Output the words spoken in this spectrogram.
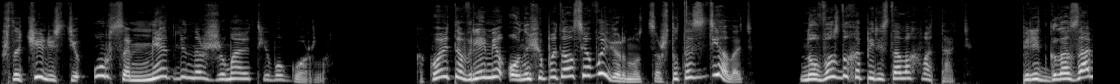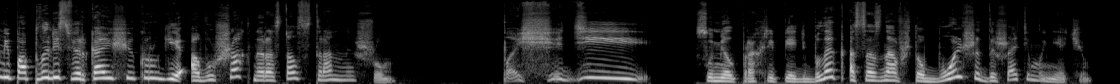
что челюсти Урса медленно сжимают его горло. Какое-то время он еще пытался вывернуться, что-то сделать, но воздуха перестало хватать. Перед глазами поплыли сверкающие круги, а в ушах нарастал странный шум. «Пощади!» — сумел прохрипеть Блэк, осознав, что больше дышать ему нечем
